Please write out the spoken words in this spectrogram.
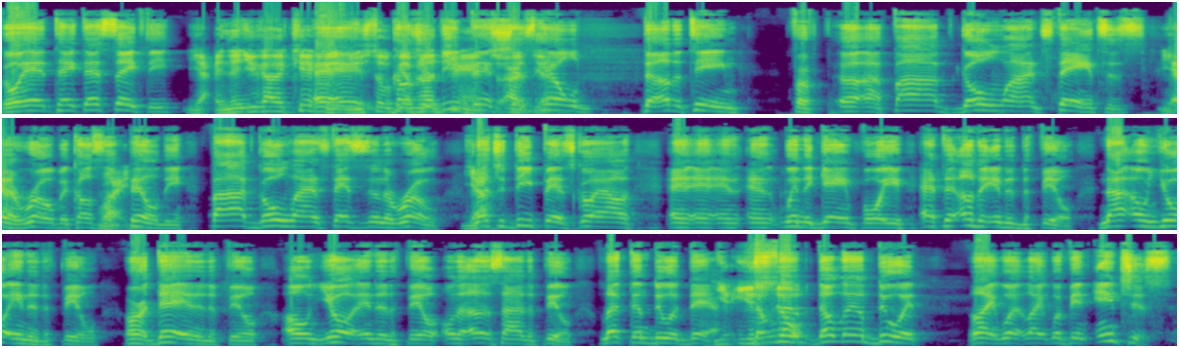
Go ahead and take that safety. Yeah, and then you got to kick and, it. You still give it a chance. Just right, held the other team for uh, uh, five goal line stances in a row because right. of a penalty. Five goal line stances in a row. Let your defense go out and, and, and win the game for you at the other end of the field, not on your end of the field or their end of the field, on your end of the field, on the other side of the field. Let them do it there. You, don't, still- let them, don't let them do it like what, like within inches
